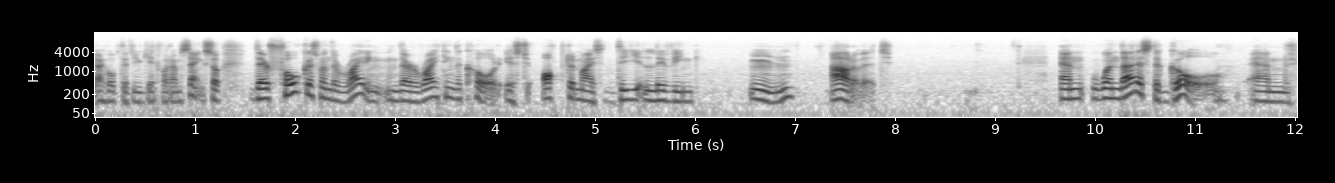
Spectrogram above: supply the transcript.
I hope that you get what I'm saying. So their focus when they're writing, they're writing the code, is to optimize the living mm, out of it. And when that is the goal, and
